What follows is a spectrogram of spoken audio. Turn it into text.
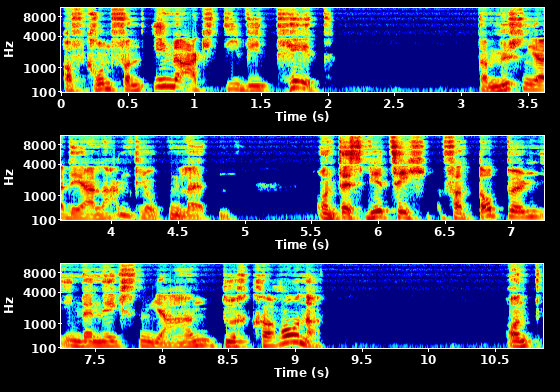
aufgrund von Inaktivität, da müssen ja die Alarmglocken leiten. Und das wird sich verdoppeln in den nächsten Jahren durch Corona. Und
